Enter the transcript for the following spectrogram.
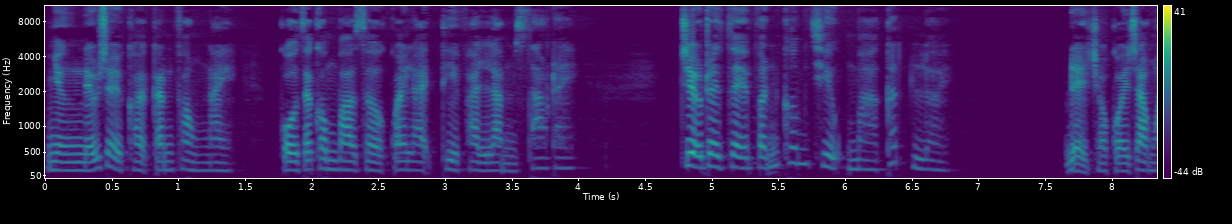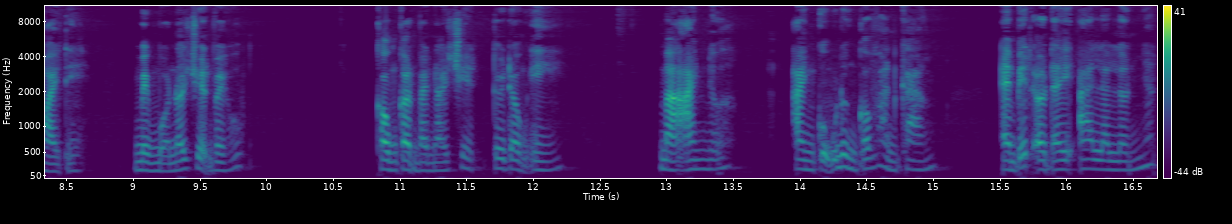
Nhưng nếu rời khỏi căn phòng này, cô sẽ không bao giờ quay lại thì phải làm sao đây? Triệu trời dậy vẫn không chịu mà cất lời. Để cho cô ấy ra ngoài đi. Mình muốn nói chuyện với Húc. Không cần phải nói chuyện, tôi đồng ý. Mà anh nữa, anh cũng đừng có phản kháng. Em biết ở đây ai là lớn nhất.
